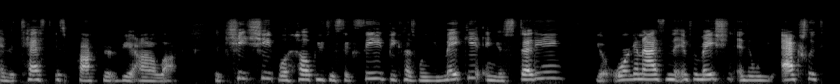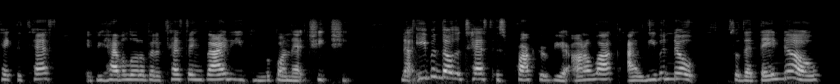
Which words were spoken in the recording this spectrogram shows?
and the test is proctored via HonorLock. The cheat sheet will help you to succeed because when you make it and you're studying, you're organizing the information, and then when you actually take the test, if you have a little bit of test anxiety, you can look on that cheat sheet. Now, even though the test is proctored via HonorLock, I leave a note so that they know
